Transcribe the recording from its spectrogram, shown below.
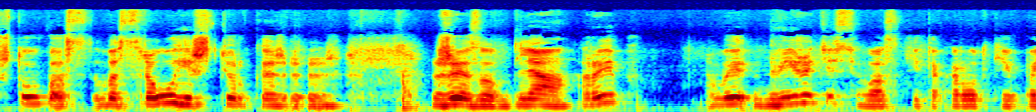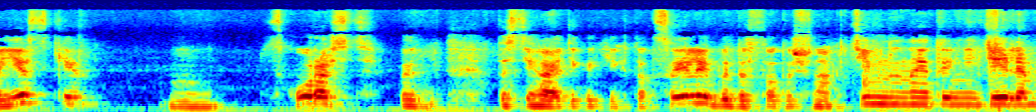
что в астрологии шестерка жезлов для рыб? Вы движетесь, у вас какие-то короткие поездки, скорость, вы достигаете каких-то целей, вы достаточно активны на этой неделе.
